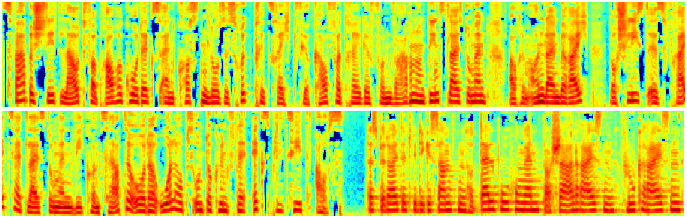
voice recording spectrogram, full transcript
Zwar besteht laut Verbraucherkodex ein kostenloses Rücktrittsrecht für Kaufverträge von Waren und Dienstleistungen, auch im Online-Bereich, doch schließt es Freizeitleistungen wie Konzerte oder Urlaubsunterkünfte explizit aus. Das bedeutet, für die gesamten Hotelbuchungen, Pauschalreisen, Flugreisen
